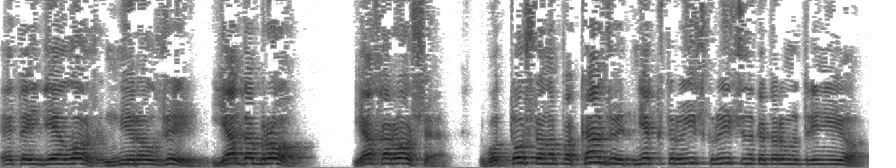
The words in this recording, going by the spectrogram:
это идея ложи, мира лжи. Я добро, я хорошая. Вот то, что она показывает некоторую искру истины, которая внутри нее.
